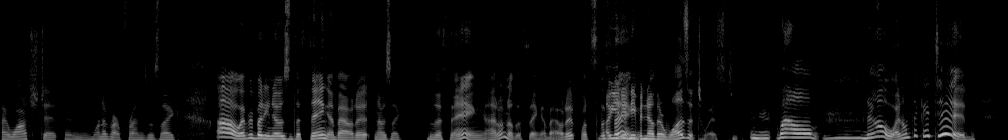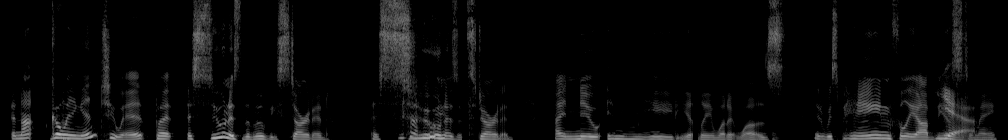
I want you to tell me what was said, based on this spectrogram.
I watched it, and one of our friends was like, "Oh, everybody knows the thing about it," and I was like, "The thing? I don't know the thing about it. What's the oh, thing?" you didn't even know there was a twist. N- Well, mm, no, I don't think I did. And not going into it, but as soon as the movie started, as soon as it started, I knew immediately what it was. It was painfully obvious Yeah. to me.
